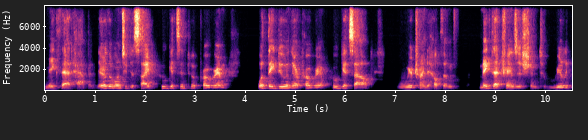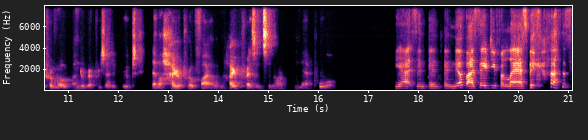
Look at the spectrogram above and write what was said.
make that happen. They're the ones who decide who gets into a program, what they do in their program, who gets out. We're trying to help them make that transition to really promote underrepresented groups that have a higher profile and higher presence in our in that pool. Yes, and and and I saved you for last because,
